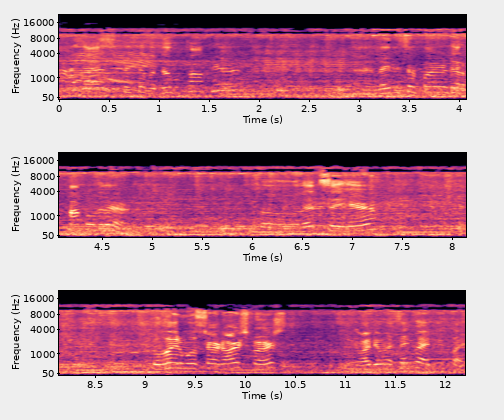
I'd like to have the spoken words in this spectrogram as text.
Right, guys, picked up a double pop here. And Lady Sapphire got a pop over there. So let's see here. Go ahead and we'll start ours first. You do my? Go ahead, you play.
